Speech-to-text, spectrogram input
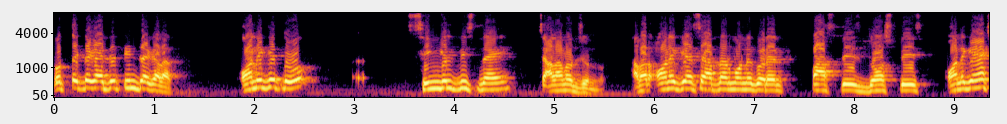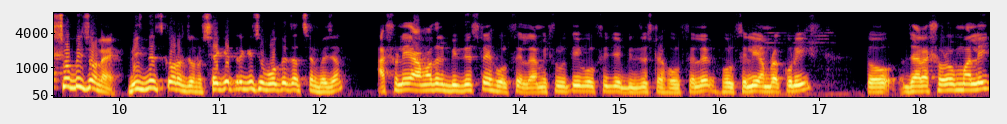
প্রত্যেকটা গাড়িতে তিনটা কালার অনেকে তো সিঙ্গেল পিস নেয় চালানোর জন্য। আবার অনেকে আছে আপনার মনে করেন পাঁচ পিস দশ পিস অনেকে একশো পিসও নেয় বিজনেস করার জন্য। সেক্ষেত্রে কিছু বলতে চাচ্ছেন ভাইজান? আসলে আমাদের বিজনেসটাই হোলসেল আমি শুরুতেই বলছি যে বিজনেসটা হোলসেলের হোলসেলই আমরা করি। তো যারা শোরুম মালিক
